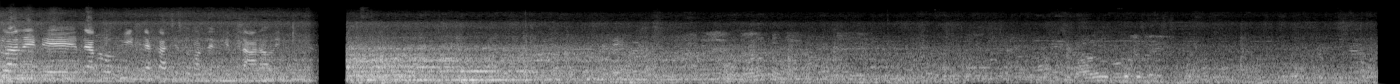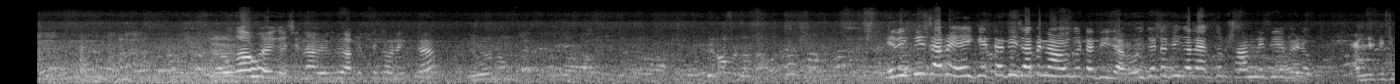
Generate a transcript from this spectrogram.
প্ল্যানেটে দেখো ভিড় দেখাচ্ছে তোমাদেরকে একটু। রোগাও হয়ে গেছি না? বেবি আগের থেকে অনেকটা? এদিক দিয়ে যাবে এই গেটটা দিয়ে যাবে না ওই গেটটা দিয়ে যাবে? ওই গেটটা দিয়ে গেলে একদম সামনে দিয়ে বেরোবো। আমি কিছু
